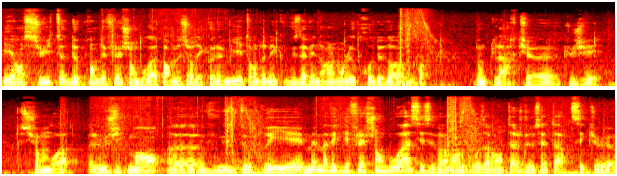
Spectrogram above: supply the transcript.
Et ensuite, de prendre des flèches en bois par mesure d'économie, étant donné que vous avez normalement le croc de Donc l'arc que j'ai sur moi. Logiquement, vous devriez, même avec des flèches en bois, c'est vraiment le gros avantage de cet arc, c'est que,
